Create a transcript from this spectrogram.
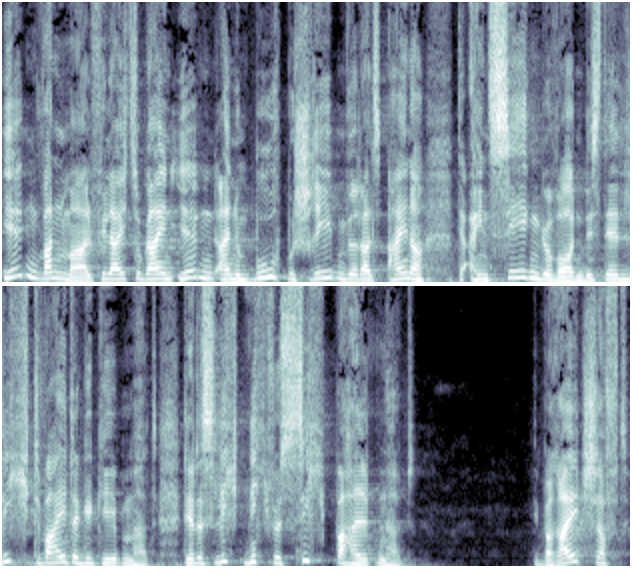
irgendwann mal vielleicht sogar in irgendeinem Buch beschrieben wird als einer, der ein Segen geworden ist, der Licht weitergegeben hat, der das Licht nicht für sich behalten hat? Die Bereitschaft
